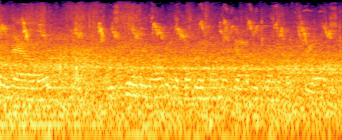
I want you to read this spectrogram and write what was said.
Toronto now is going on in the bubble. Mom and dad were going to Montreal.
